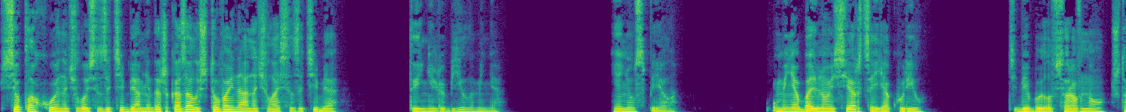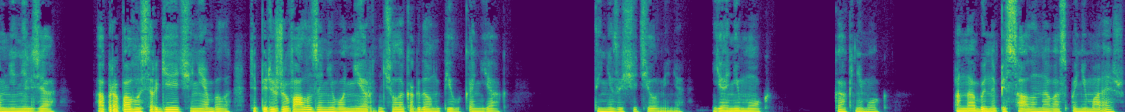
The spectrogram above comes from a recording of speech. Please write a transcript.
Все плохое началось из-за тебя. Мне даже казалось, что война началась из-за тебя. Ты не любила меня. Я не успела. У меня больное сердце, и я курил. Тебе было все равно, что мне нельзя. А про Павла Сергеевича не было. Ты переживала за него, нервничала, когда он пил коньяк. Ты не защитил меня. Я не мог. Как не мог? Она бы написала на вас, понимаешь?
